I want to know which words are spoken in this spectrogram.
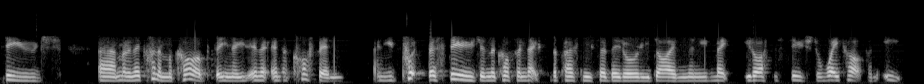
stooge, um, and they're kind of macabre, you know, in a, in a coffin, and you'd put the stooge in the coffin next to the person who said they'd already died, and then you'd make you'd ask the stooge to wake up and eat,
